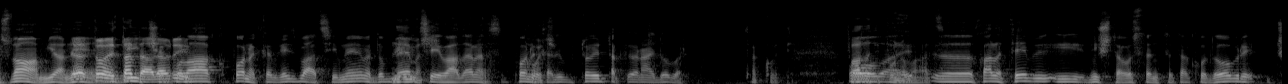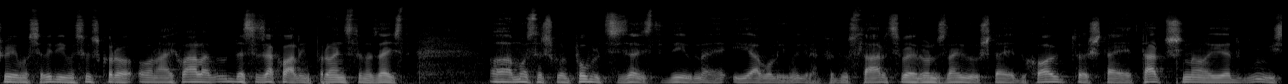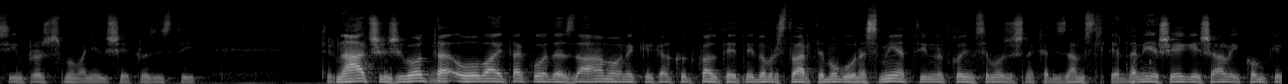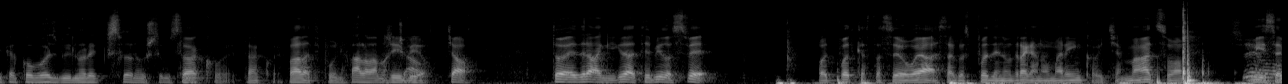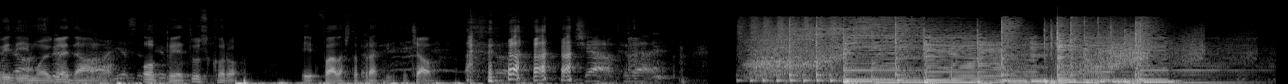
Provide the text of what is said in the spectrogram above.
znam, ja ne. Ja, to je standardna biće priča. Polako, ponekad ga izbacim, nema Nemaš. viceva danas. Ponekad, Hoću. to je tako onaj dobar. Tako ti. Hvala ti Ovaj, puno, maca. e, hvala tebi i ništa, ostanite tako dobri. Čujemo se, vidimo se uskoro. Onaj, hvala, da se zahvalim prvenstveno, zaista. A, Mostarskoj publici zaista divna je i ja volim igrati pred Mostarcima jer oni znaju šta je duhovito, šta je tačno, jer mislim prošli smo manje više kroz isti. Način života, ovaj, tako da znamo neke kako kvalitetne i dobre stvari te mogu nasmijati nad kojim se možeš nekad i zamisliti. Jer da nije šege, šale i komke, kako bi ozbiljno rekli sve ono što mislim. Tako je, tako je. Hvala ti puno. Hvala vama, Živ čao. bio. Ćao. To je, dragi gledatelji, bilo sve od podcasta Sve ovo ja sa gospodinom Draganom Marinkovićem Macom. Sve Mi se ovo ja, vidimo i sve- gledamo jesam opet uskoro. I hvala što pratite. Ćao. Ćao, kraj. you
